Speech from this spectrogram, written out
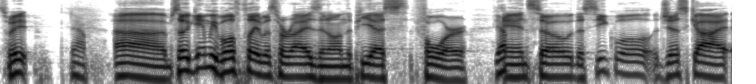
Sweet. Yeah. Um, so a game we both played was Horizon on the PS4. Yep. And so the sequel just got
